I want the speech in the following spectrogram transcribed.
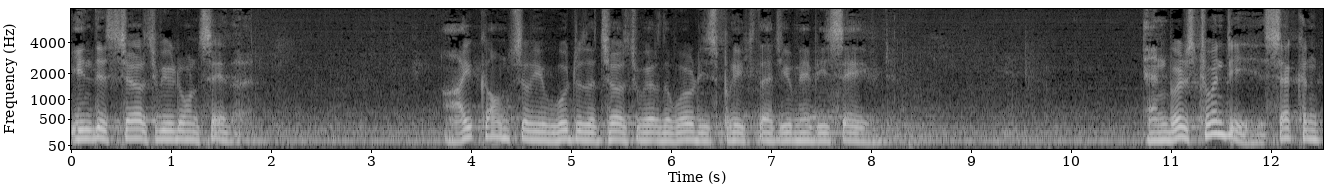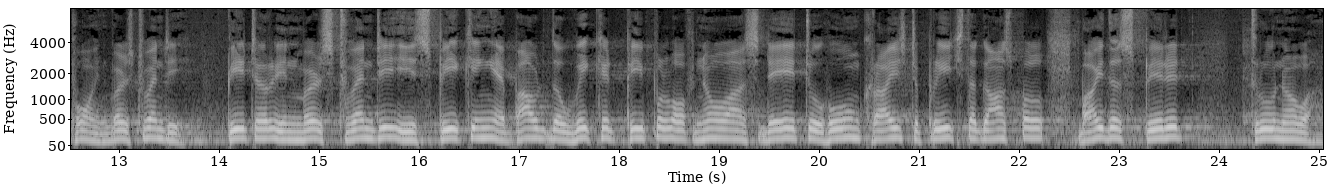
In this church, we don't say that. I counsel you go to the church where the word is preached that you may be saved. And verse 20, second point, verse 20. Peter in verse 20 is speaking about the wicked people of Noah's day to whom Christ preached the gospel by the Spirit through Noah.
